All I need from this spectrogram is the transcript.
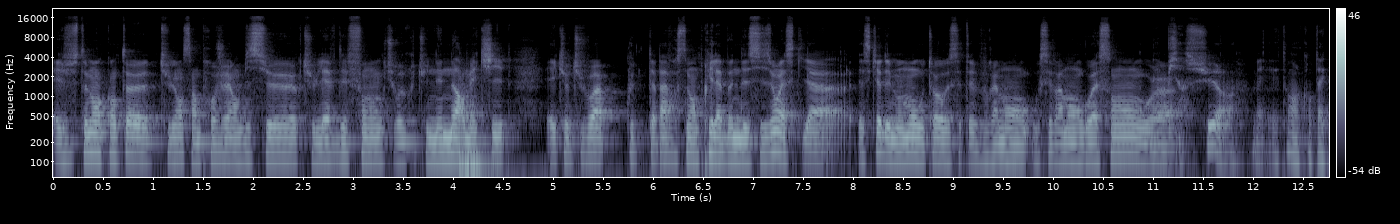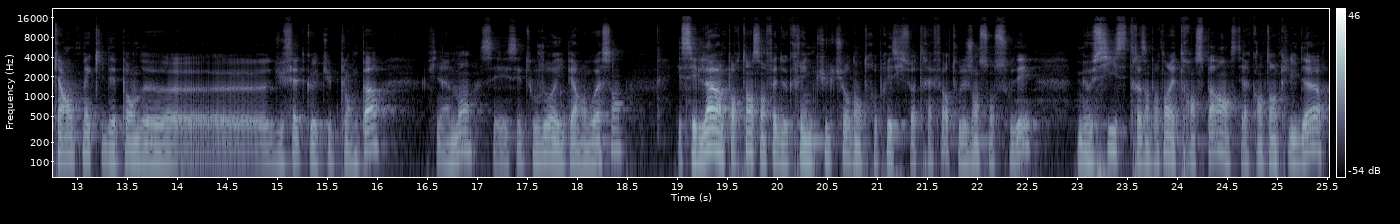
Et justement, quand euh, tu lances un projet ambitieux, que tu lèves des fonds, que tu recrutes une énorme équipe et que tu vois que tu n'as pas forcément pris la bonne décision, est-ce qu'il y, a, est qu'il y a des moments où toi, où, c'était vraiment, où c'est vraiment angoissant ou euh Bien sûr. Mais attends, quand tu as 40 mecs qui dépendent euh, du fait que tu ne te plantes pas, finalement, c'est, c'est toujours hyper angoissant. Et c'est là l'importance en fait de créer une culture d'entreprise qui soit très forte, où les gens sont soudés, mais aussi c'est très important d'être transparent. C'est-à-dire qu'en tant que leader,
